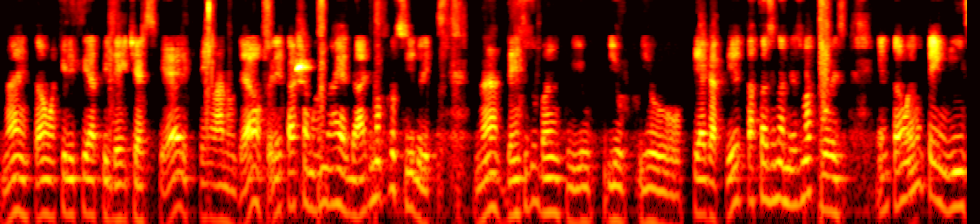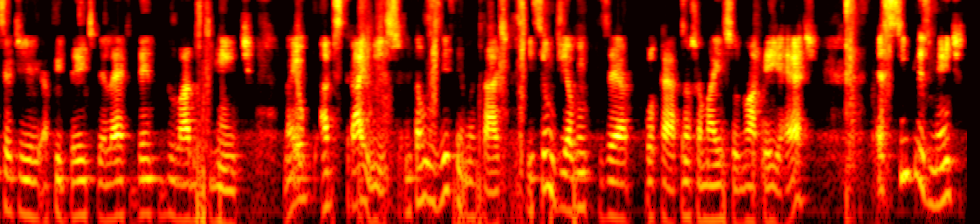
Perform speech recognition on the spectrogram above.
Né? Então, aquele update SQL que tem lá no Delphi, ele está chamando, na realidade, uma procedure né? dentro do banco. E o, e o, e o PHP está fazendo a mesma coisa. Então, eu não tenho insert, update, delete dentro do lado do cliente. Né? Eu abstraio isso. Então, não existem vantagens. E se um dia alguém quiser colocar, transformar isso no API REST, é simplesmente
